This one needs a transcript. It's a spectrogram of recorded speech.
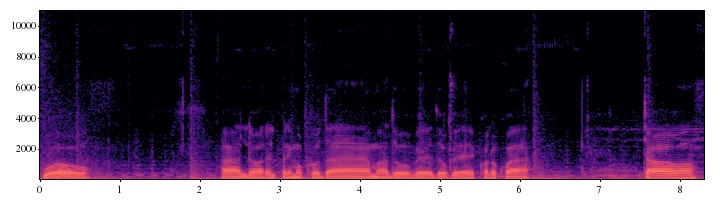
wow. Allora, il primo Kodama, dove, dove? Eccolo qua. Ciao.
